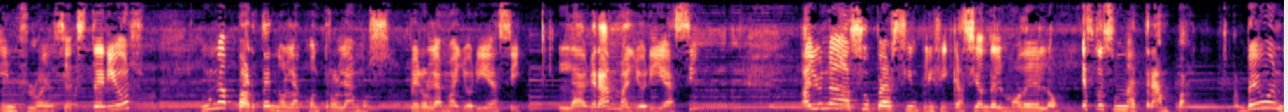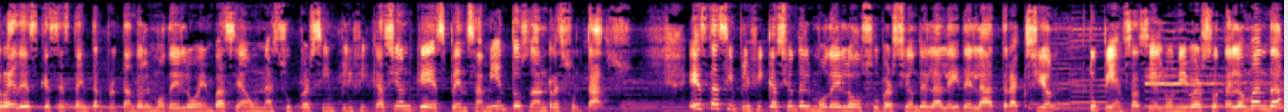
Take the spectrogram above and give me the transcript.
influencia exterior. Una parte no la controlamos, pero la mayoría sí. La gran mayoría sí. Hay una super simplificación del modelo. Esto es una trampa. Veo en redes que se está interpretando el modelo en base a una super simplificación que es pensamientos dan resultados. Esta simplificación del modelo o su versión de la ley de la atracción, tú piensas si el universo te lo manda,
